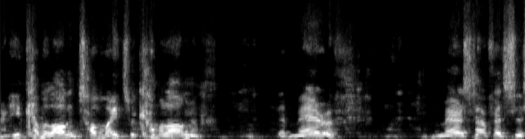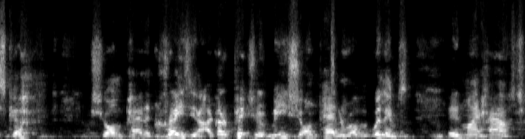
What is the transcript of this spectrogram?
And he'd come along, and Tom Waits would come along, and the mayor of the mayor of San Francisco, Sean Penn, and crazy. I got a picture of me, Sean Penn, and Robert Williams in my house.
